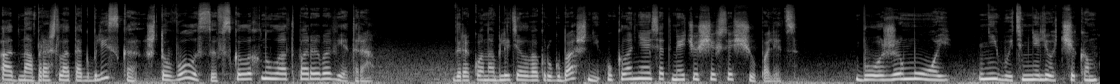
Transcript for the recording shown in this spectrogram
Одна прошла так близко, что волосы всколыхнуло от порыва ветра. Дракон облетел вокруг башни, уклоняясь от мечущихся щупалец. «Боже мой! Не быть мне летчиком!»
